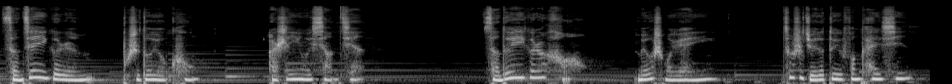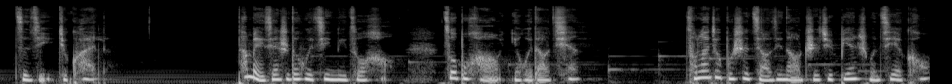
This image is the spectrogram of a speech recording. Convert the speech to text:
想见一个人不是都有空，而是因为想见。想对一个人好，没有什么原因，就是觉得对方开心，自己就快乐。他每件事都会尽力做好，做不好也会道歉，从来就不是绞尽脑汁去编什么借口，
